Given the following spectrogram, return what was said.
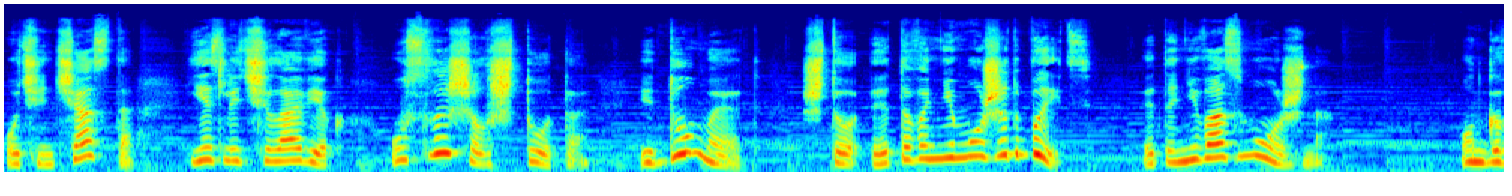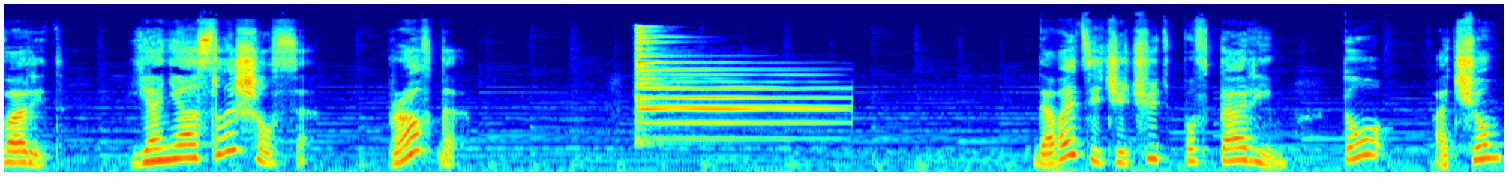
Очень часто, если человек услышал что-то и думает, что этого не может быть, это невозможно, он говорит, я не ослышался – Правда? Давайте чуть-чуть повторим то, о чем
